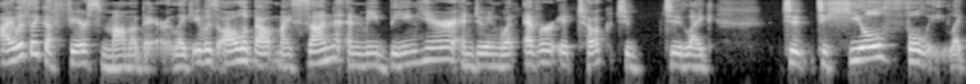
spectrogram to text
I was like a fierce mama bear. Like, it was all about my son and me being here and doing whatever it took to to, like to to heal fully, like,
